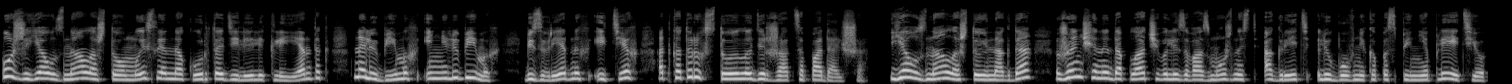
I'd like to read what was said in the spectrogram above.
Позже я узнала, что мысленно Курта делили клиенток на любимых и нелюбимых, безвредных и тех, от которых стоило держаться подальше. Я узнала, что иногда женщины доплачивали за возможность огреть любовника по спине плетью,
